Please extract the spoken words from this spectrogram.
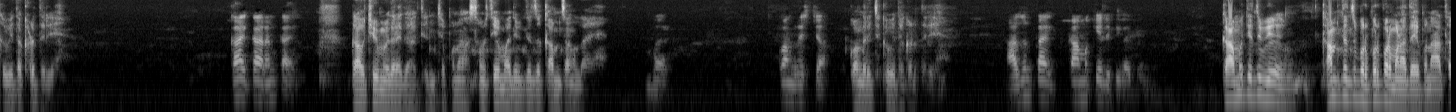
कविता खडतरे. काय कारण काय? गावचे उमेदवार आहेत त्यांच्या पुन्हा संस्थेमाध्यम त्यांचं काम चांगलं आहे. बर. काँग्रेसच्या? काँग्रेसचे कविता खडतरे. अजून काय कामं केली ती काय त्यांनी? कामं त्यांचं वे- काम त्यांचं भरपूर प्रमाणात आहे. पण आता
